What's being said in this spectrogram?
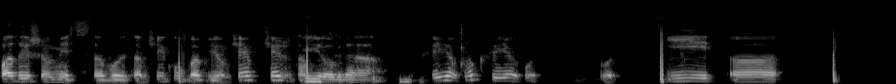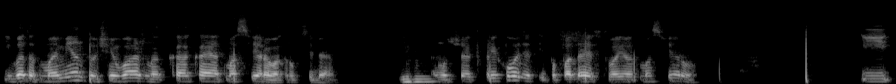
Подышим вместе с тобой, там, чайку попьем. Чай, чай же там? Кофеек, да. Кофеек, ну, кофеек, вот. вот. И э, и в этот момент очень важно, какая атмосфера вокруг тебя. Mm-hmm. Потому что человек приходит и попадает в твою атмосферу, и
